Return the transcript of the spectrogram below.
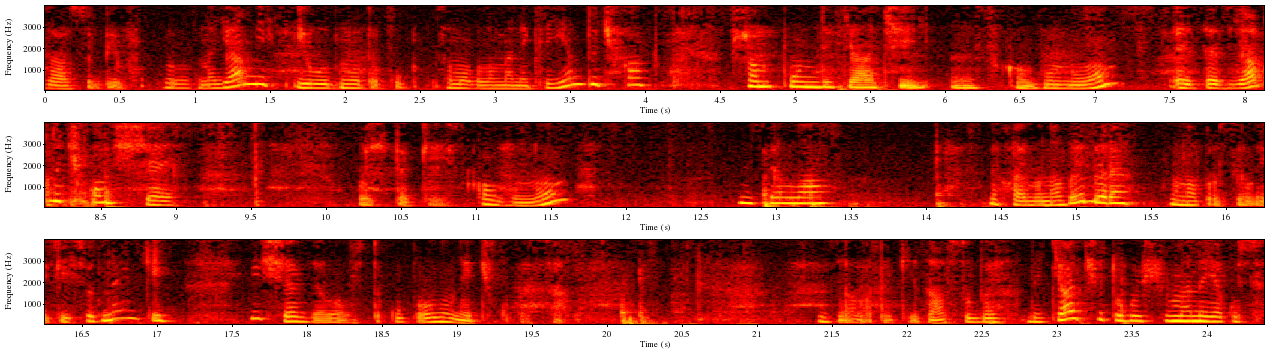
засобів в наявність і одну таку замовила мене клієнточка. Шампунь дитячий з кавуном. Е, Це з яблучком, ще ось такий з кавуном взяла. Нехай вона вибере, вона просила якийсь одненький. І ще взяла ось таку полуничку веселу. Взяла такі засоби дитячі, тому що в мене якось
